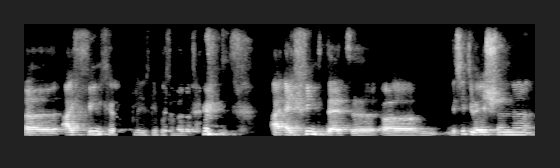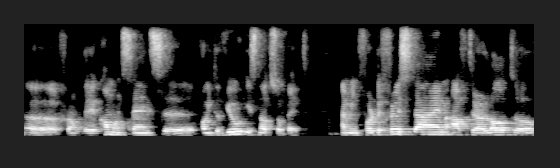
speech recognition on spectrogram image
Uh, I think. Please, please give us some hope. I, I, think that uh, um, the situation uh, from the common sense uh, point of view is not so bad. I mean, for the first time, after a lot of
